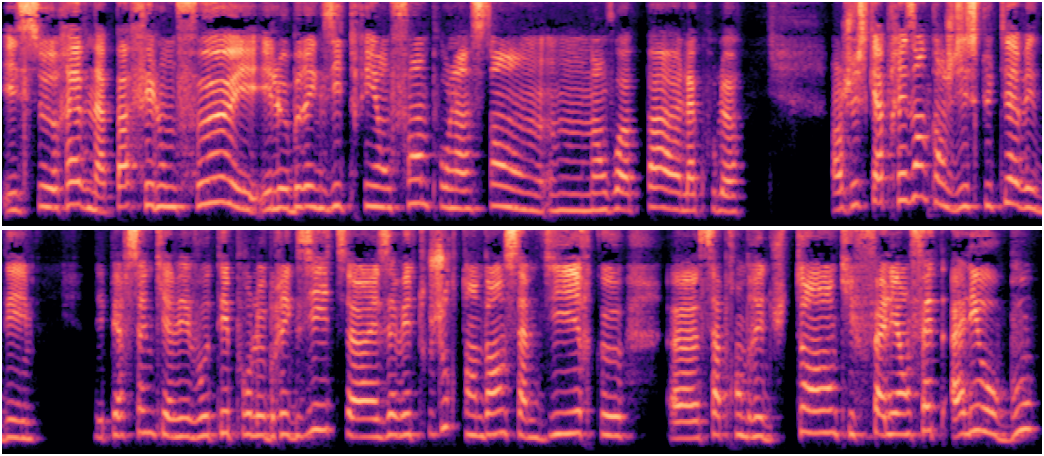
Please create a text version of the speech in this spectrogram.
Et ce rêve n'a pas fait long feu et, le Brexit triomphant, pour l'instant, on n'en voit pas la couleur. Alors jusqu'à présent, quand je discutais avec des, personnes qui avaient voté pour le Brexit, euh, elles avaient toujours tendance à me dire que euh, ça prendrait du temps, qu'il fallait en fait aller au bout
